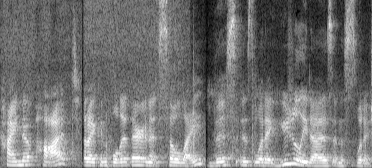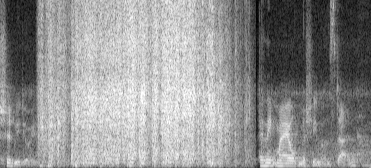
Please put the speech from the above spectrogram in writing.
kind of hot, but I can hold it there and it's so light. This is what it usually does and this is what it should be doing. I think my old machine was done.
